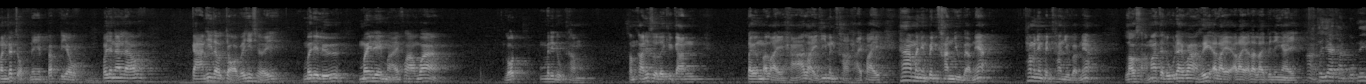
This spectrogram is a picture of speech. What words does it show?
มันก็จบในแป๊บเดียว เพราะฉะนั้นแล้วการที่เราจอดไว้เฉยๆไม่ได้รื้อไม่ได้หมายความว่ารถไม่ได้ถูกทำสำคัญที่สุดเลยคือการเติมอะไหล่หาอะไหล่ที่มันขาดหายไป ถ้ามันยังเป็นคันอยู่แบบเนี้ยถ้ามันยังเป็นคันอยู่แบบเนี้ย เราสามารถจะรู้ได้ว่าเฮ้ยอะไรอะไรอะไรอะไรเป็นยังไง อ่าถ้าแยกกันปุ๊บนี่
